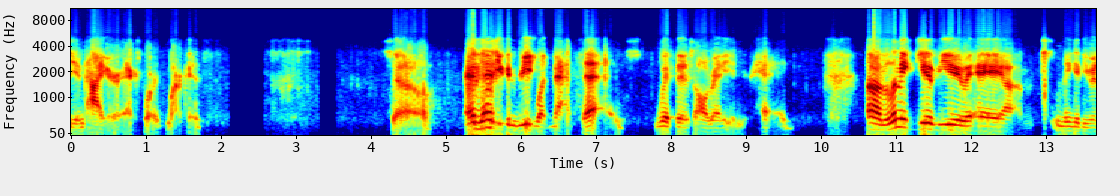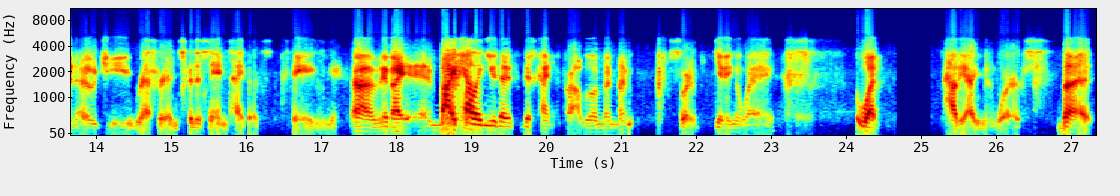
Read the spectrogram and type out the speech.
the entire export market. So, and then you can read what Matt says with this already in your head. Um, let me give you a um, let me give you an OG reference for the same type of thing. Um, if I by telling you that it's this kind of problem, I'm, I'm sort of giving away what how the argument works. But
